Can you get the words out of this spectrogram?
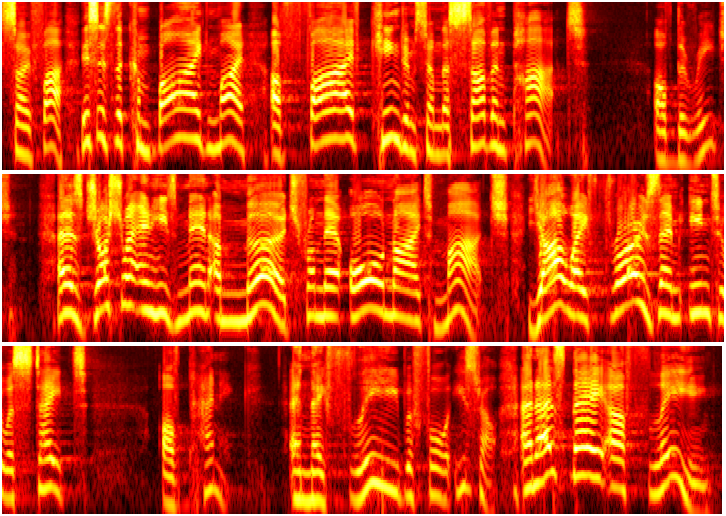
so far. This is the combined might of five kingdoms from the southern part of the region. And as Joshua and his men emerge from their all night march, Yahweh throws them into a state of panic and they flee before Israel. And as they are fleeing,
